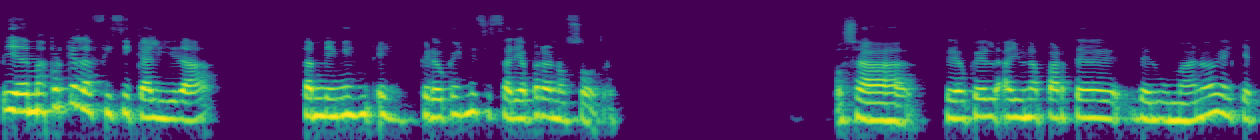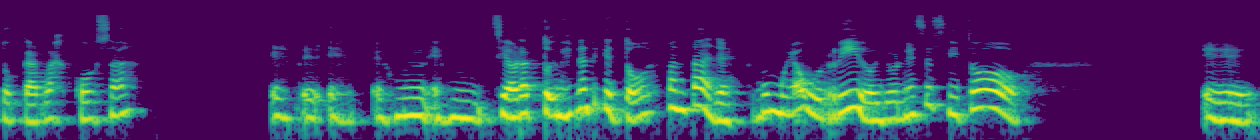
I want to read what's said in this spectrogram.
Y además porque la fisicalidad también creo que es necesaria para nosotros. O sea, creo que hay una parte del humano en el que tocar las cosas es, un, Si ahora, imagínate que todo es pantalla, es como muy aburrido. Yo necesito eh,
